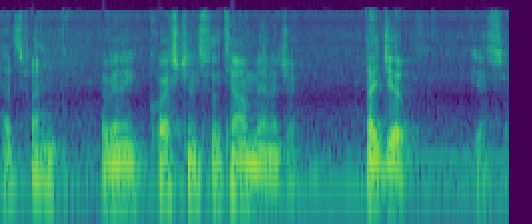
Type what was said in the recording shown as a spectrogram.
that's fine. Have any questions for the town manager? I do. Yes, sir.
